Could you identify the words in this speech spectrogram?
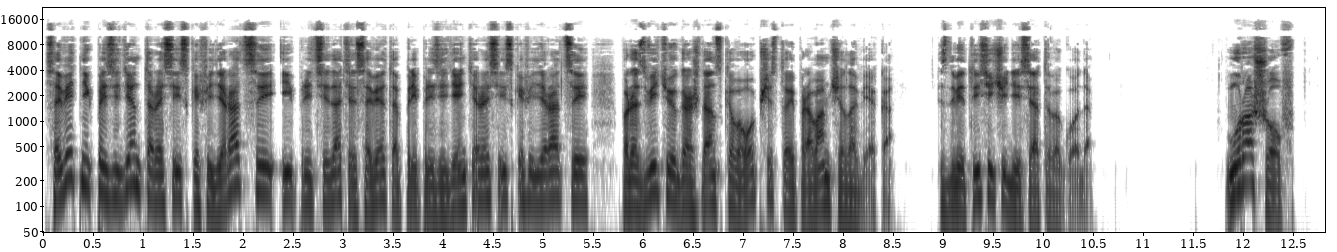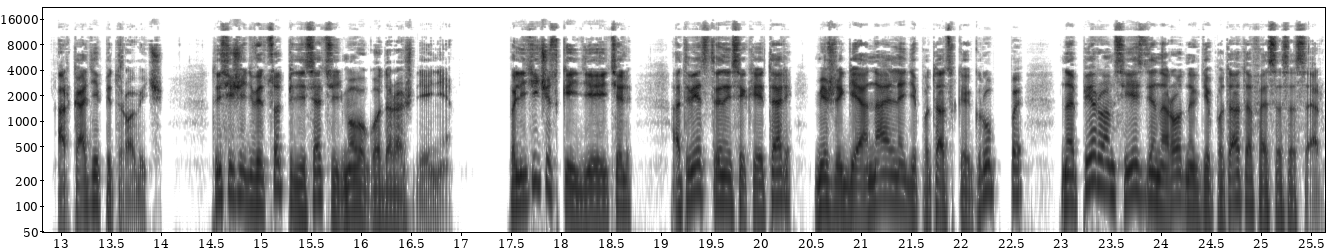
советник президента Российской Федерации и председатель Совета при президенте Российской Федерации по развитию гражданского общества и правам человека с 2010 года. Мурашов Аркадий Петрович, 1957 года рождения. Политический деятель, ответственный секретарь межрегиональной депутатской группы на Первом съезде народных депутатов СССР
